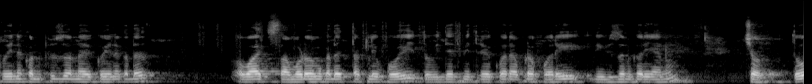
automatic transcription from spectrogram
કોઈને કન્ફ્યુઝન હોય, કોઈને કદાચ અવાજ સાંભળવામાં કદાચ તકલીફ હોય તો વિદ્યાર્થી મિત્રો એકવાર આપણે ફરી રિવિઝન કરીએ આનું. ચલો, તો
